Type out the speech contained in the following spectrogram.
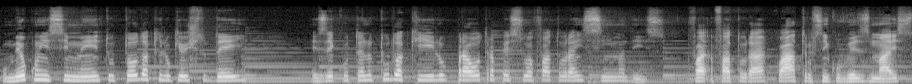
o meu conhecimento, todo aquilo que eu estudei, executando tudo aquilo para outra pessoa faturar em cima disso. Faturar quatro, cinco vezes mais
